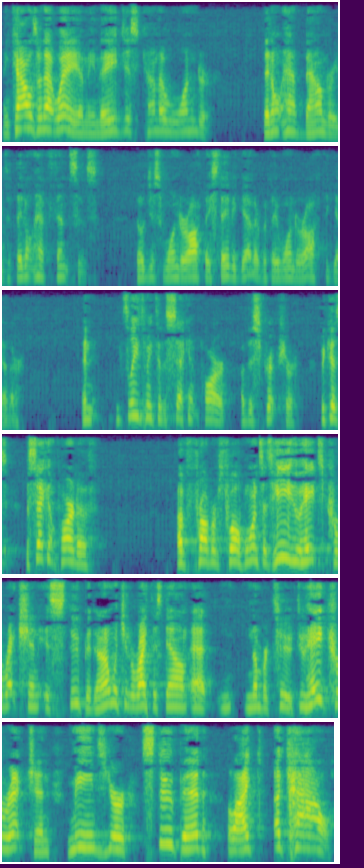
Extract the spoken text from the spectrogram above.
And cows are that way. I mean, they just kind of wander. They don't have boundaries. If they don't have fences, they'll just wander off. They stay together, but they wander off together. And this leads me to the second part of the scripture. Because the second part of of Proverbs 12:1 says, "He who hates correction is stupid." And I want you to write this down at number 2. To hate correction means you're stupid like a cow.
